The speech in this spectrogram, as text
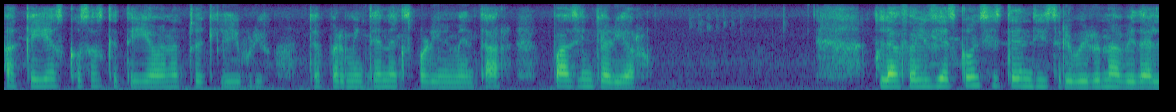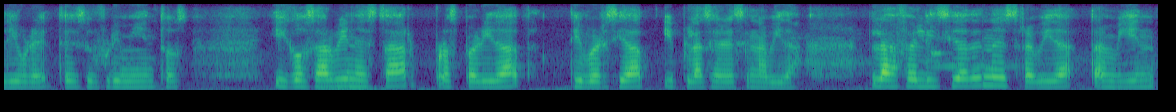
aquellas cosas que te llevan a tu equilibrio, te permiten experimentar paz interior. La felicidad consiste en distribuir una vida libre de sufrimientos y gozar bienestar, prosperidad, diversidad y placeres en la vida. La felicidad de nuestra vida también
